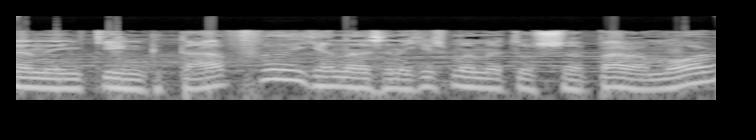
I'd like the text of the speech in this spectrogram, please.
ήταν King Tuff. Για να συνεχίσουμε με τους Paramore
